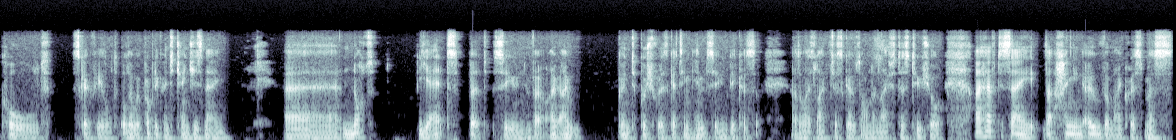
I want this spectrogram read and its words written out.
called Schofield, although we're probably going to change his name. Uh, not yet, but soon. In fact, I, I'm going to push for us getting him soon because otherwise life just goes on and life's just too short. I have to say that hanging over my Christmas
